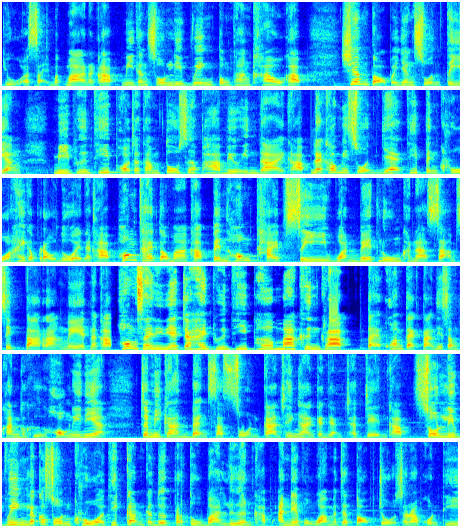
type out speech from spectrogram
อยู่อาศัยมากๆนะครับมีทั้งโซนลิฟวิ่งตรงทางเข้าครับเชื่อมต่อไปยังสวนเตียง มีพื้นที่พอจะทำตู้เสื้อผ้าบิวอินได้ครับและเขามีส่วนแยกที่เป็นครัวให้กับเราด้วยนะครับห้อง Type ต่อมาครับเป็นห้อง Type C one bedroom ขนาด 30 ตารางเมตรนะครับห้องไซส์นี้เนี่ยจะให้พื้นที่เพิ่มมากขึ้นครับ แต่ความแตกต่างที่สำคัญก็คือห้องนี้เนี่ยจะมีการแบ่งสัดส่วนการใช้งานกันอย่างชัดเจนครับโซนลิฟวิ่งแล้วก็โซนครัวที่กั้นกันด้วยประตูบานเลื่อนครับอันนี้ผมว่ามันจะตอบโจทย์สำหรับคนที่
